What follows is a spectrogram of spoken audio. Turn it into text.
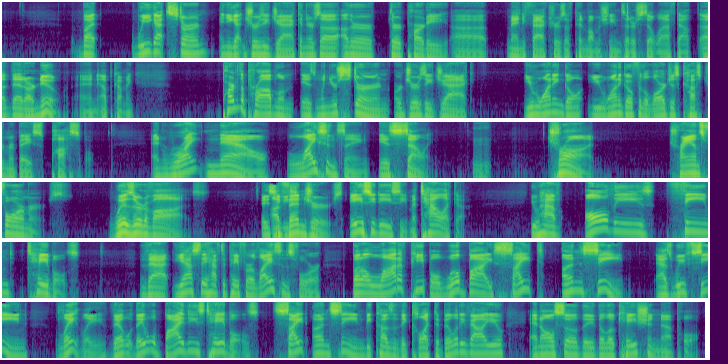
but we got Stern and you got Jersey Jack, and there's uh, other third party uh, manufacturers of pinball machines that are still left out uh, that are new and upcoming. Part of the problem is when you're Stern or Jersey Jack, you wanting go you want to go for the largest customer base possible, and right now licensing is selling. Mhm. Tron, Transformers, Wizard of Oz, ACDC. Avengers, ACDC, Metallica. You have all these themed tables that, yes, they have to pay for a license for, but a lot of people will buy sight unseen, as we've seen lately. They'll they will buy these tables sight unseen because of the collectability value and also the the location uh, pull,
